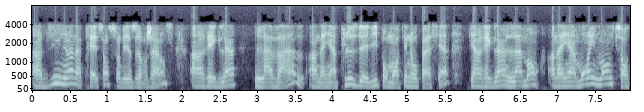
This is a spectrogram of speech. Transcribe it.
en diminuant la pression sur les urgences, en réglant l'aval, en ayant plus de lits pour monter nos patients, puis en réglant l'amont, en ayant moins de monde qui sont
